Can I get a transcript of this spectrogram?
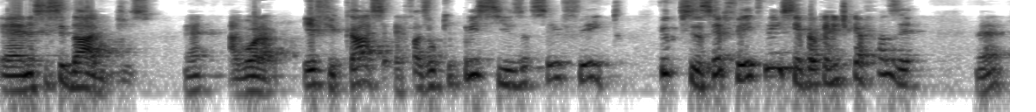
é, necessidade disso. Né? Agora, eficácia é fazer o que precisa ser feito. E o que precisa ser feito nem sempre é o que a gente quer fazer. Né?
